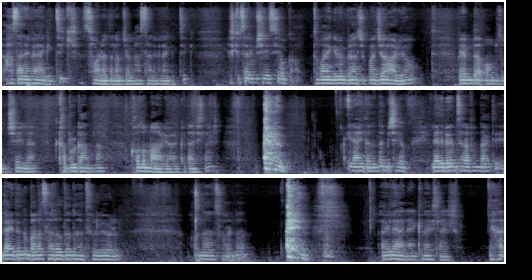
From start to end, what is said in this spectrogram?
hastaneye falan gittik. Sonradan amcamla hastaneye falan gittik. Hiç kimsenin bir şeysi yok. Tuba yengemin birazcık bacağı ağrıyor. Benim de omzum şeyle, kaburgamla kolum ağrıyor arkadaşlar. İlayda'nın da bir şey yok. İlayda benim tarafımdaydı. İlayda'nın bana sarıldığını hatırlıyorum. Ondan sonra öyle yani arkadaşlar.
